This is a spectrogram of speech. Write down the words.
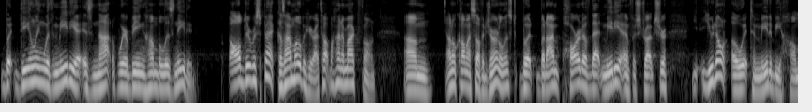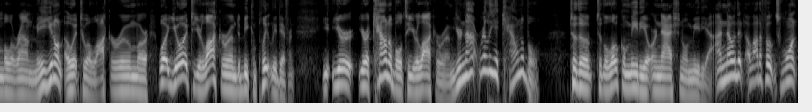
But dealing with media is not where being humble is needed all due respect, because I'm over here. I talk behind a microphone. Um, I don't call myself a journalist, but but I'm part of that media infrastructure. you don't owe it to me to be humble around me. You don't owe it to a locker room, or well, you owe it to your locker room to be completely different. you're you're accountable to your locker room. You're not really accountable to the to the local media or national media. I know that a lot of folks want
